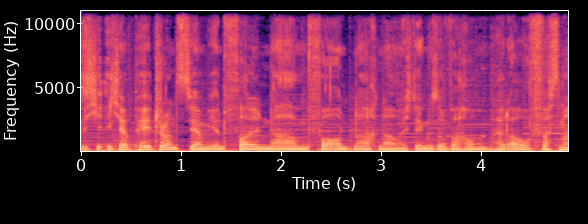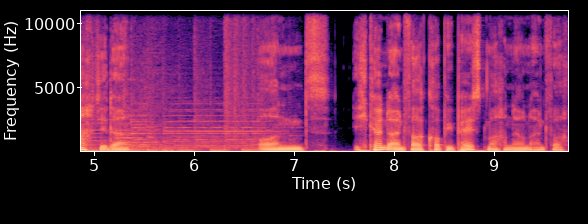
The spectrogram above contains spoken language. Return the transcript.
ich, ich habe Patrons, die haben ihren vollen Namen, Vor- und Nachnamen. Ich denke mir so, warum? Hört auf, was macht ihr da? Und ich könnte einfach Copy-Paste machen, ne? Und einfach.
